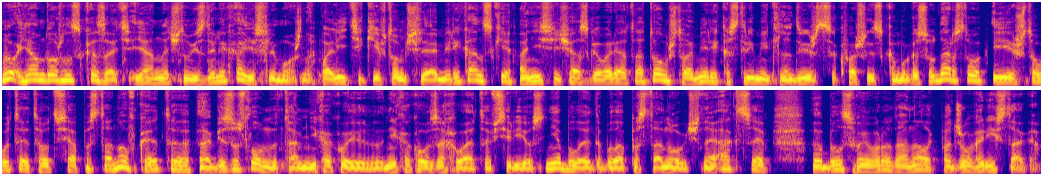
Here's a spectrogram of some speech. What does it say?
Ну, я вам должен сказать, я начну издалека, если можно. Политики, в том числе американские, они сейчас говорят о том, что Америка стремительно движется к фашистскому государству, и что вот эта вот вся постановка, это, э, безусловно, там никакой, никакого захвата всерьез не было, это была постановочная акция, был своего рода аналог поджога Рейхстага.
